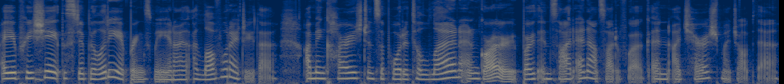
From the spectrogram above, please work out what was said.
I appreciate the stability it brings me and I, I love what I do there. I'm encouraged and supported to learn and grow both inside and outside of work, and I cherish my job there.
